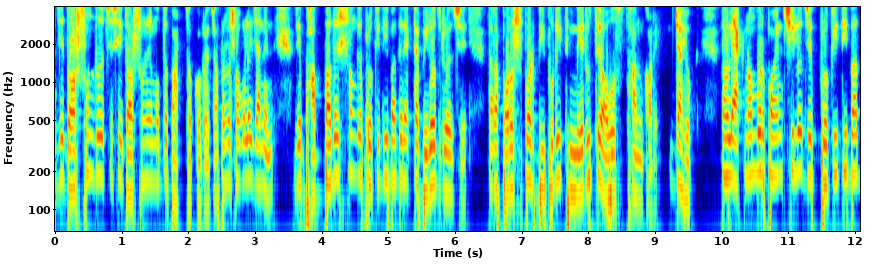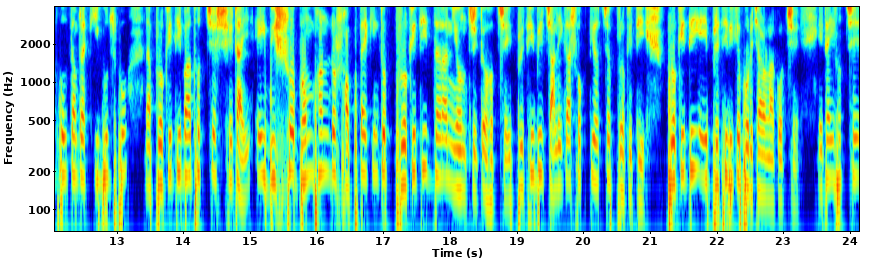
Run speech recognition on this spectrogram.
যে দর্শন রয়েছে, সেই দর্শনের মধ্যে পার্থক্য রয়েছে। আপনারা সকলেই জানেন যে ভাববাদের সঙ্গে প্রকৃতিবাদের একটা বিরোধ রয়েছে। তারা পরস্পর বিপরীত মেরুতে অবস্থান করে। যাই হোক, তাহলে এক নম্বর পয়েন্ট ছিল যে প্রকৃতিবাদ বলতে আমরা কি বুঝব? না, প্রকৃতিবাদ হচ্ছে সেটাই। এই বিশ্ব ব্রহ্মাণ্ড সবটাই কিন্তু প্রকৃতির দ্বারা নিয়ন্ত্রিত হচ্ছে। এই পৃথিবীর চালিকা শক্তি হচ্ছে প্রকৃতি। প্রকৃতি এই পৃথিবীকে পরিচালনা করছে। এটাই হচ্ছে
